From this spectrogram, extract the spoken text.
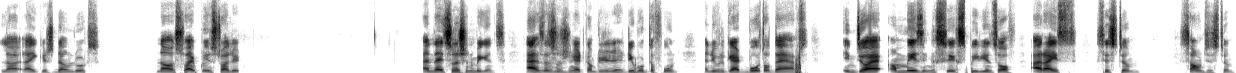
like its downloads. Now swipe to install it and the installation begins. As the installation gets completed, reboot the phone and you will get both of the apps. Enjoy amazing experience of Arise system, sound system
